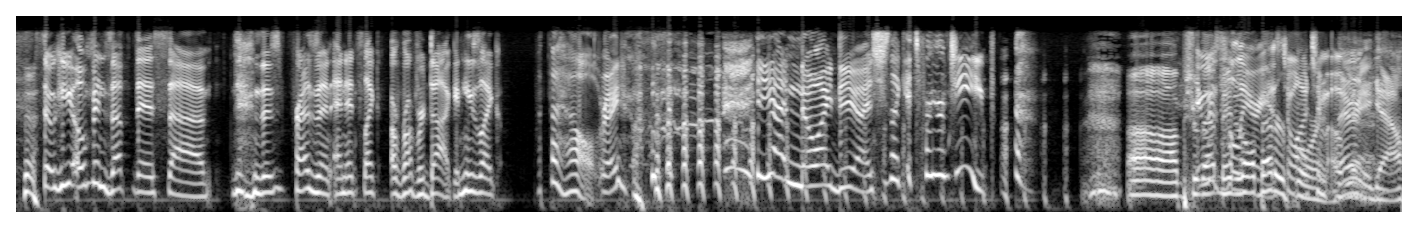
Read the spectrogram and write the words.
so he opens up this uh this present and it's like a rubber duck and he's like what the hell right he had no idea and she's like it's for your jeep Uh, I'm sure It that made it all better to watch for him him. There you go.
